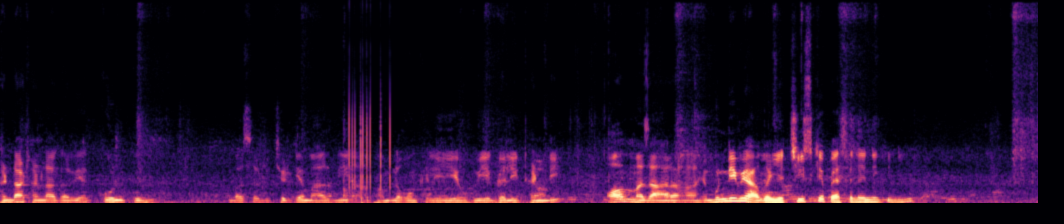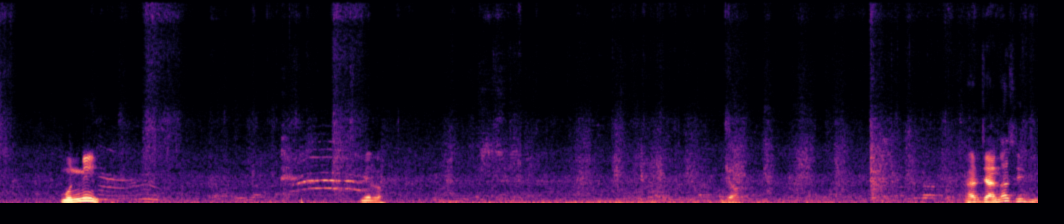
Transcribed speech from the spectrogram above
ठंडा ठंडा कर दिया कूल कूल बस अभी छिड़के मार दिए, अब हम लोगों के लिए ये हो गई है गली ठंडी। और मज़ा आ रहा है। मुन्नी भी आ गई है चीज़ के पैसे लेने के लिए। मुन्नी? ये लो। जाओ। घर जाना सीधी?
